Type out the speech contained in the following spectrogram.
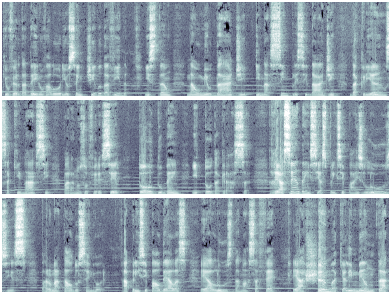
que o verdadeiro valor e o sentido da vida estão na humildade e na simplicidade da criança que nasce para nos oferecer todo o bem e toda a graça. Reacendem-se as principais luzes para o Natal do Senhor. A principal delas é a luz da nossa fé, é a chama que alimenta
